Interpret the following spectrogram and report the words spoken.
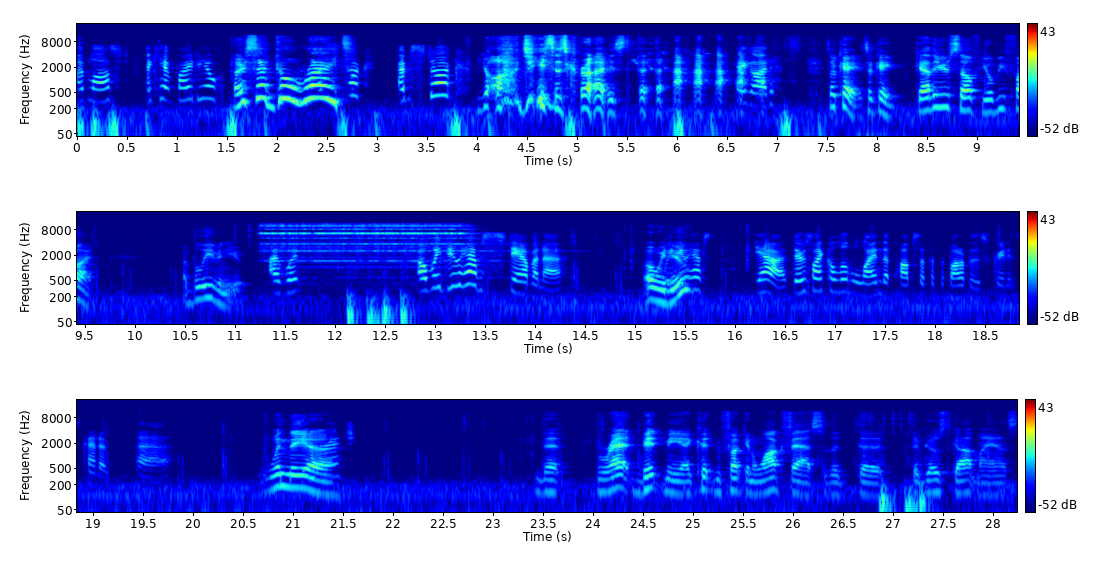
I'm lost. I can't find you. I said go right. I'm Stuck. I'm stuck. Oh Jesus Christ. Hang on. It's okay. It's okay. Gather yourself. You'll be fine. I believe in you. I would. Oh, we do have stamina. Oh, we, do. do have. Yeah, there's like a little line that pops up at the bottom of the screen. It's kind of uh. when the uh. That brat bit me, I couldn't fucking walk fast, so the the the ghost got my ass.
